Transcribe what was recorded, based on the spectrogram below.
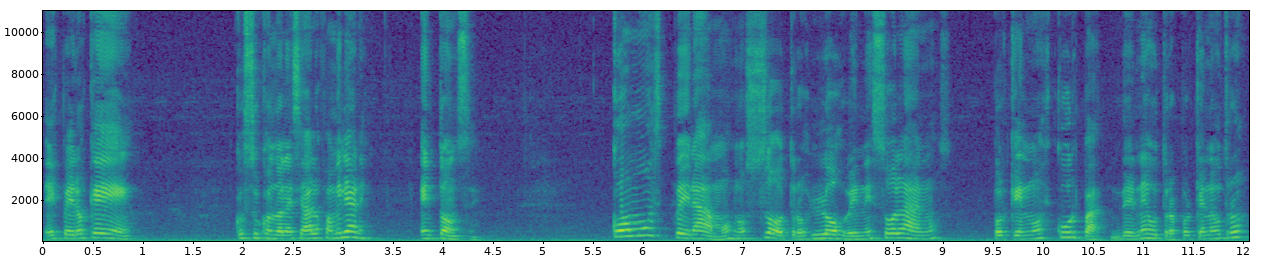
espero que con sus condolencias a los familiares. Entonces, ¿cómo esperamos nosotros los venezolanos? Porque no es culpa de Neutro, porque Neutro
